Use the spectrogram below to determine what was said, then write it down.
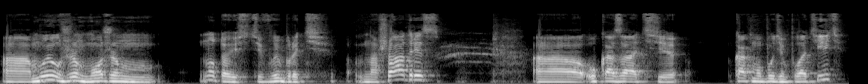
а, мы уже можем, ну, то есть выбрать наш адрес, а, указать, как мы будем платить,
